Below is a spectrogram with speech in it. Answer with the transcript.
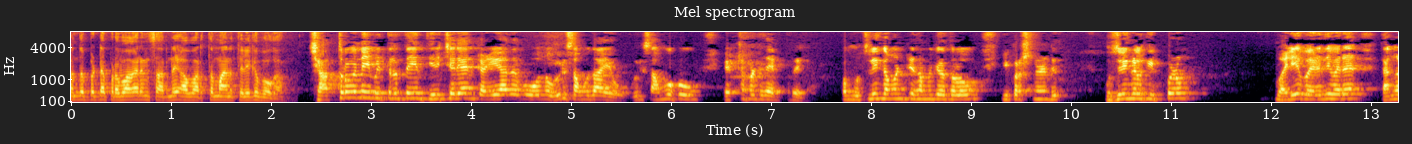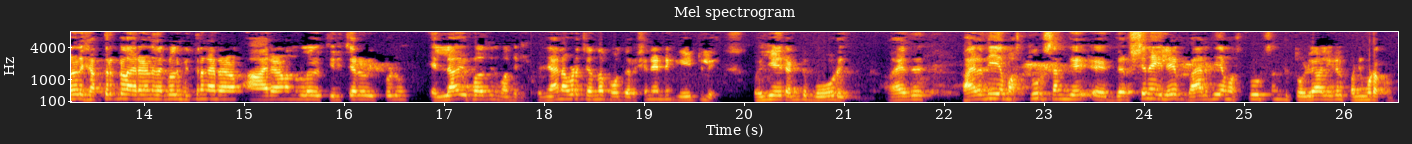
ബന്ധപ്പെട്ട പ്രഭാകരൻ സാറിന്റെ ആ വർത്തമാനത്തിലേക്ക് പോകാം. ശത്രുവിനെയും മിത്രത്തെയും തിരിച്ചറിയാൻ കഴിയാതെ പോകുന്ന ഒരു സമുദായവും ഒരു സമൂഹവും രക്ഷപ്പെട്ട ചരിത്രമില്ല ഇപ്പൊ മുസ്ലിം കമ്മ്യൂണിറ്റിയെ സംബന്ധിച്ചിടത്തോളം ഈ പ്രശ്നമുണ്ട്. മുസ്ലിങ്ങൾക്ക് ഇപ്പോഴും വലിയ പരിധി വരെ തങ്ങളുടെ ശത്രുക്കൾ ആരാണ് തങ്ങളുടെ മിത്രം ആരാ- ആരാണെന്നുള്ള ഒരു തിരിച്ചറിവ് ഇപ്പോഴും എല്ലാ വിഭാഗത്തിനും വന്നിട്ടില്ല. ഞാൻ അവിടെ ചെന്നപ്പോൾ ദർശനന്റെ ഗേറ്റിൽ വലിയ രണ്ട് ബോർഡ് അതായത് ഭാരതീയ മസ്തൂർ സംഘ് ദർശനയിലെ ഭാരതീയ മസ്തൂർ സംഘ് തൊഴിലാളികൾ പണിമുടക്കുന്നു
